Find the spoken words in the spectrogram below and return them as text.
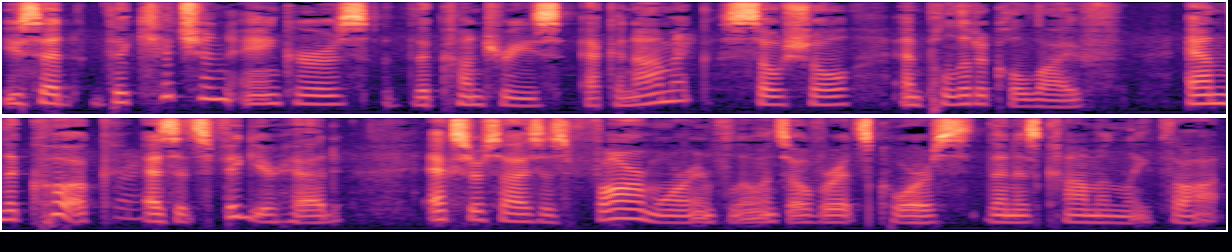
You said the kitchen anchors the country's economic, social, and political life, and the cook, right. as its figurehead, exercises far more influence over its course than is commonly thought.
